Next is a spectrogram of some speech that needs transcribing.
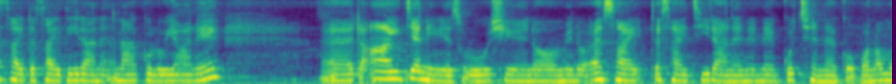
S side တစ် side သေးတာနဲ့အနာကုလို့ရတယ်အဲ တအားကြီးကြက်နေရဆိုလို့ရှိရင်တော့မင်းတို့ S side တစ် side ကြီးတာနဲ့နည်းနည်းကုတ်ချင်တဲ့ကိုပေါ့နော်မ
